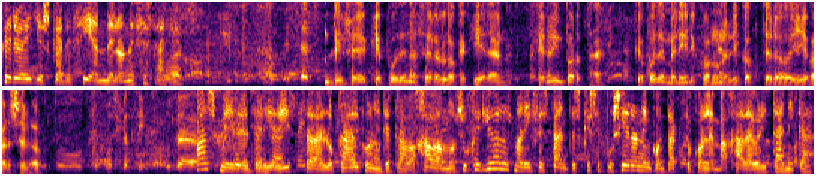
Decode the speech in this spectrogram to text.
pero ellos carecían de lo necesario. Dice que pueden hacer lo que quieran, que no importa, que pueden venir con un helicóptero y llevárselo. Ashmir, el periodista local con el que trabajábamos, sugirió a los manifestantes que se pusieran en contacto con la embajada británica.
